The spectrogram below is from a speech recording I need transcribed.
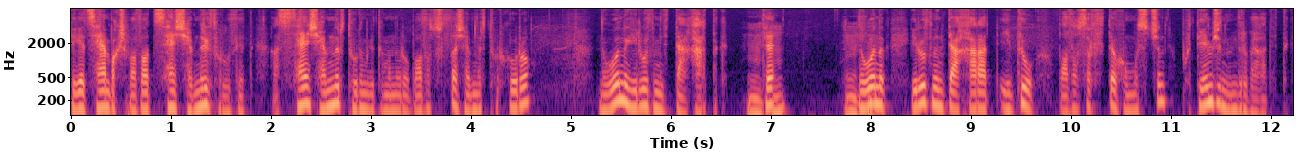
тэгээд сайн багш болоод сайн шавнырыг төрүүлээд сайн шавнар төрнө гэдэг нь өөрөө боловсролоо шавнар төрөхөөрөө нөгөө нэг эрүүл мэндэд анхаардаг тий. Нөгөө нэг эрүүл мэндэд анхаарад илүү боловсралтай хүмүүс чинь бүтээмж нь өндөр байгаад байдаг.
